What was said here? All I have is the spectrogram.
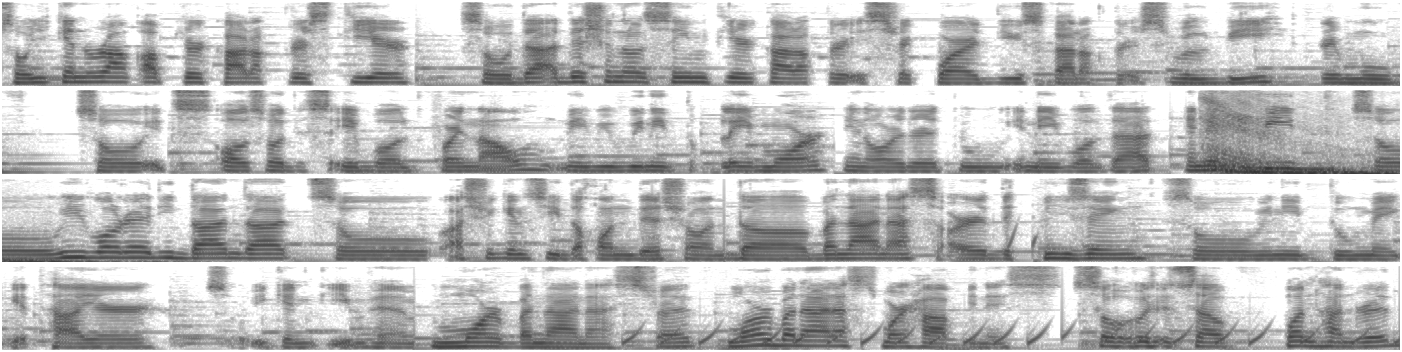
So you can rank up your character's tier. So the additional same tier character is required. Use characters will be removed so it's also disabled for now. Maybe we need to play more in order to enable that. And then feed. So we've already done that. So as you can see the condition the bananas are decreasing. So we need to make it higher So we can give him more bananas, right? More bananas, more happiness. So it's a 100.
